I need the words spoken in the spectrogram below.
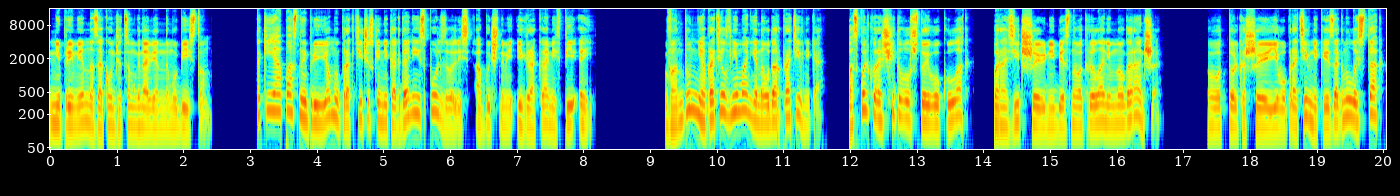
непременно закончатся мгновенным убийством. Такие опасные приемы практически никогда не использовались обычными игроками в PA. Ван Дун не обратил внимания на удар противника, поскольку рассчитывал, что его кулак поразит шею небесного крыла немного раньше, вот только шея его противника изогнулась так,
